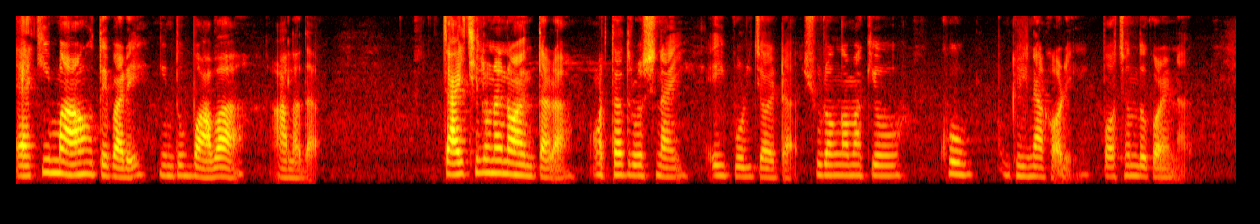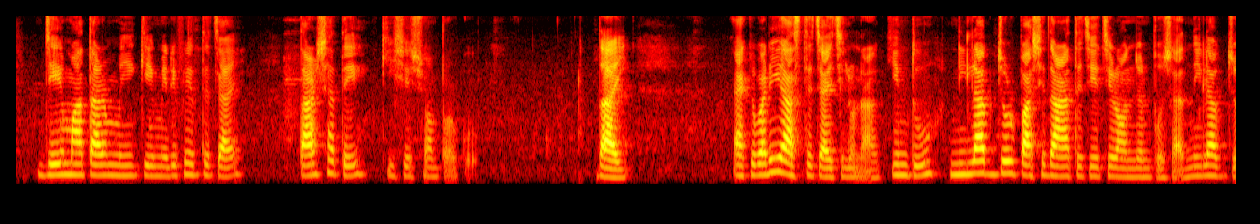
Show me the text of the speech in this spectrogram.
একই মা হতে পারে, কিন্তু বাবা আলাদা। চাইছিল না নয়নতারা, অর্থাৎ রোশনাই এই পরিচয়টা। সুরঙ্গমাকেও খুব ঘৃণা করে, পছন্দ করে না। যে মা তার মেয়েকে মেরে ফেলতে চায়, তার সাথে কিসের সম্পর্ক? তাই একেবারেই আসতে চাইছিল না, কিন্তু নীলাব্জোর পাশে দাঁড়াতে চেয়েছে রঞ্জন প্রসাদ। নীলাব্জ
